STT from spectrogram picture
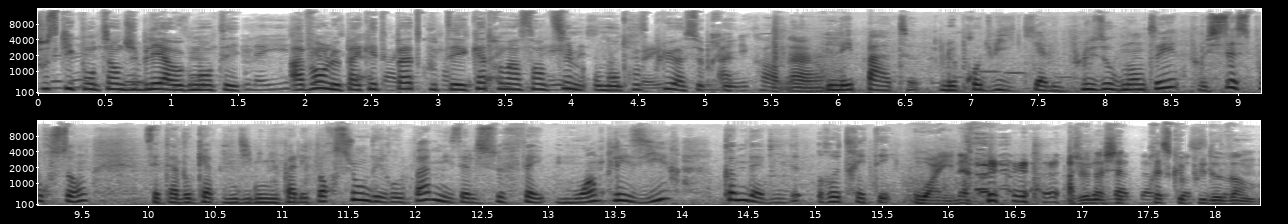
Tout ce qui contient du blé a augmenté. Avant, le paquet de pâtes coûtait 80 centimes. On n'en trouve plus à ce prix. Les pâtes, le produit qui a le plus augmenté, plus 16%. Cette avocate ne diminue pas les portions des repas, mais elle se fait moins plaisir, comme David, retraité. Je n'achète presque plus de vin.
